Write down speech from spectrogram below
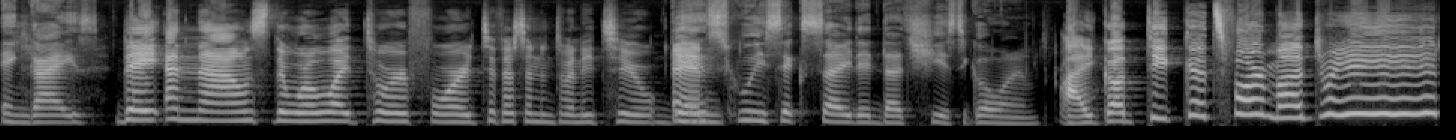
And guys, They announced the worldwide tour for 2022. guess and who is excited that she's going? I got tickets for Madrid.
